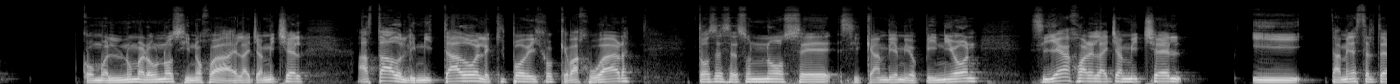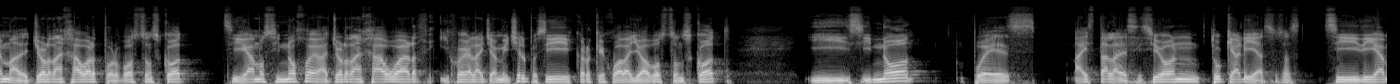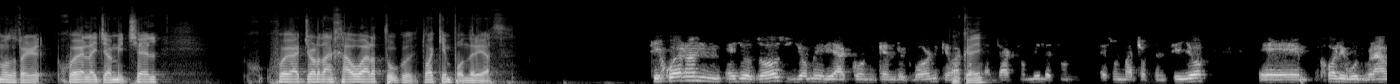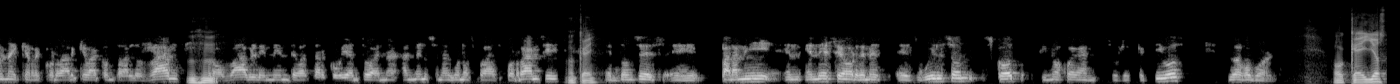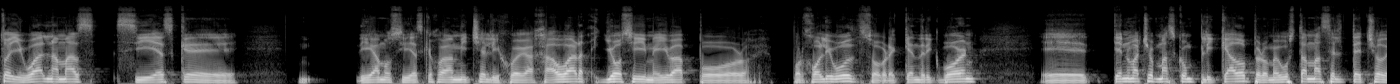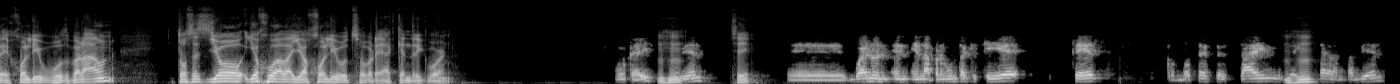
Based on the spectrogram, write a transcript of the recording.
como el número uno si no juega Elijah Mitchell. Ha estado limitado, el equipo dijo que va a jugar. Entonces eso no sé si cambie mi opinión. Si llega a jugar Elijah Mitchell y también está el tema de Jordan Howard por Boston Scott. Sigamos, si no juega Jordan Howard y juega Elijah Mitchell, pues sí, creo que jugaba yo a Boston Scott. Y si no, pues ahí está la decisión. ¿Tú qué harías? O sea, si digamos juega Elijah Mitchell, juega Jordan Howard, ¿tú, tú a quién pondrías? Si juegan ellos dos, yo me iría con Kendrick Bourne, que va contra Jacksonville. Es un, es un macho sencillo. Eh, Hollywood Brown, hay que recordar que va contra los Rams. Probablemente va a estar cubierto, al menos en algunas jugadas, por Ramsey. Entonces, eh, para mí, en, ese orden es, es, Wilson, Scott, si no juegan sus respectivos, luego Bourne. Ok, yo estoy igual, nada más si es que digamos, si es que juega Mitchell y juega Howard, yo sí me iba por, por Hollywood sobre Kendrick Bourne. Eh, tiene un macho más complicado, pero me gusta más el techo de Hollywood Brown. Entonces yo, yo jugaba yo a Hollywood sobre a Kendrick Bourne. Ok, muy bien. Sí. Eh, bueno, en, la pregunta que sigue, Cés, con dos S, Time, de Instagram también,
